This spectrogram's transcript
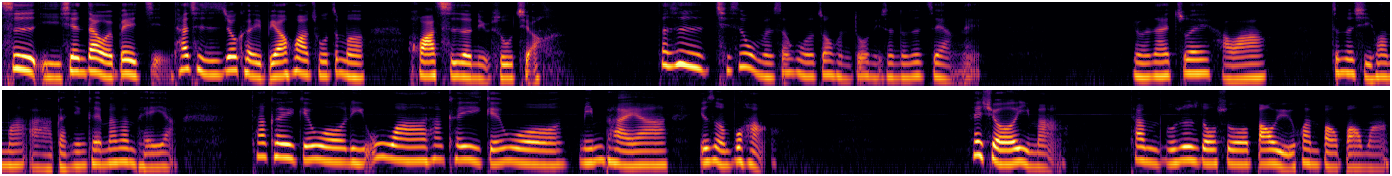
是以现代为背景，他其实就可以不要画出这么花痴的女主角。但是，其实我们生活中很多女生都是这样诶。有人来追，好啊，真的喜欢吗？啊，感情可以慢慢培养。他可以给我礼物啊，他可以给我名牌啊，有什么不好？害羞而已嘛。他们不是都说鲍鱼换包包吗？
